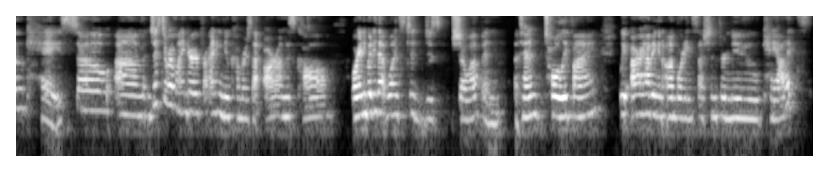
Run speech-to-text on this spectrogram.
okay, so um, just a reminder for any newcomers that are on this call or anybody that wants to just show up and attend, totally fine. We are having an onboarding session for new chaotics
